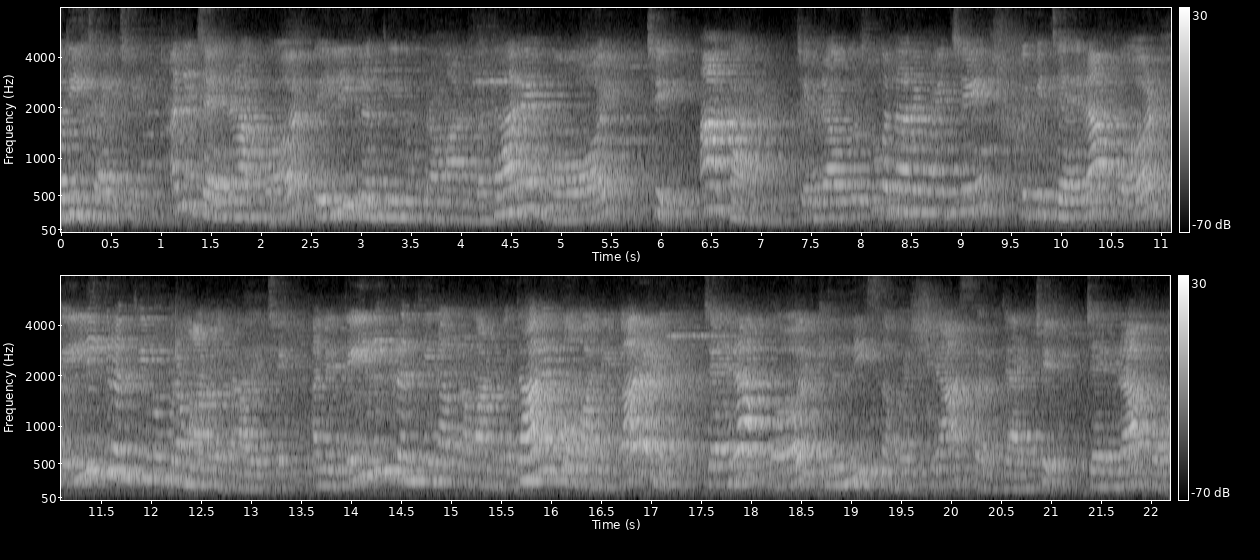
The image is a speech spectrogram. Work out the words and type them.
વધી જાય છે. અને ચહેરા પર પેલી ગ્રંથિનું પ્રમાણ વધારે હોય છે. આ કારણ ચહેરા પર શું વધારે હોય છે? તો કે ચહેરા પર પેલી ગ્રંથિનું પ્રમાણ વધારે છે. અને તેલી ગ્રંથિના પ્રમાણ વધારે હોવાને કારણે ચહેરા પર ખીલની સમસ્યા સર્જાય છે. ચહેરા પર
